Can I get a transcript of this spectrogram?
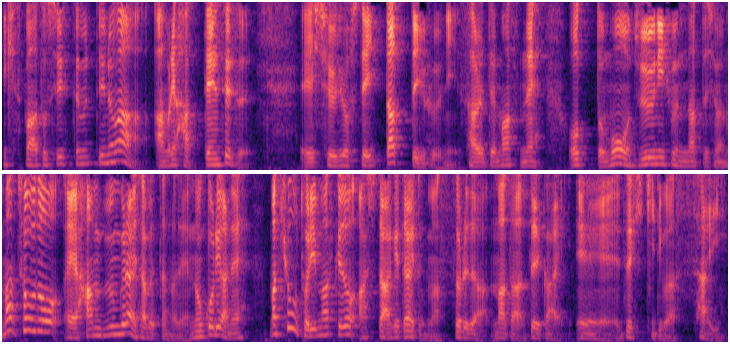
エキスパートシステムっていうのがあまり発展せず、え終了していったっていう風にされてますね。おっと、もう12分になってしまう。まあ、ちょうど、え半分ぐらい喋ったので、残りはね、まあ、今日撮りますけど、明日あげたいと思います。それでは、また次回、えー、ぜひ聞いてください。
